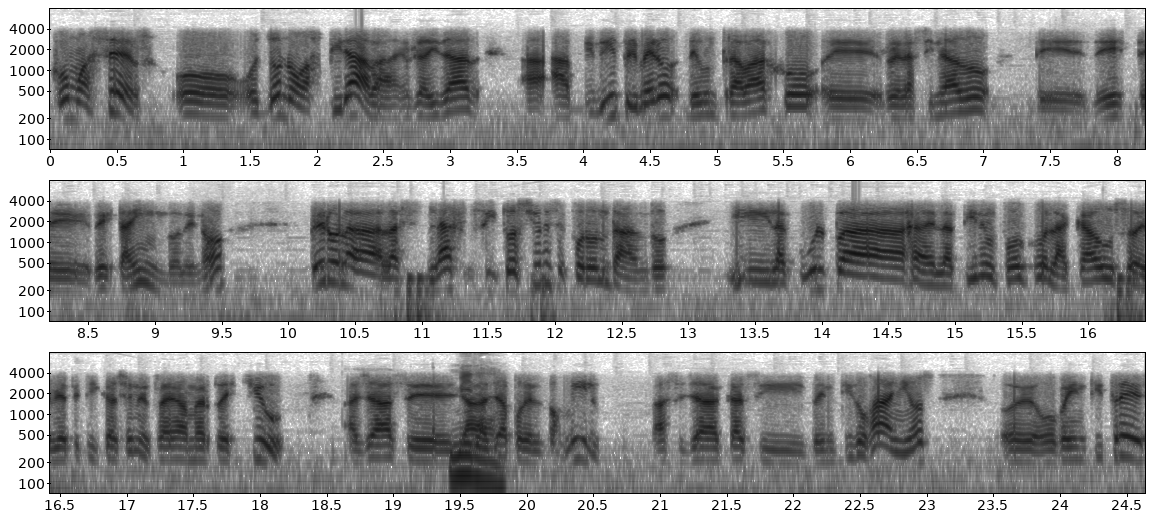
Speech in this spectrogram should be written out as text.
¿cómo hacer? O, yo no aspiraba en realidad a, vivir primero de un trabajo relacionado de, de, este, de esta índole, ¿no? Pero las, las situaciones se fueron dando y la culpa la tiene un poco la causa de beatificación de Fray Alberto Esquiu, allá hace ya, allá por el 2000, hace ya casi 22 años eh, o 23,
